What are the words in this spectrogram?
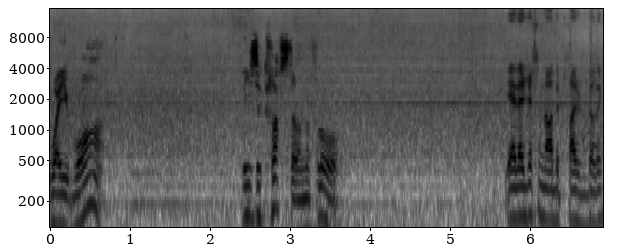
Wait, what? Leaves a cluster on the floor. Yeah, they're just on the other side of the building.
